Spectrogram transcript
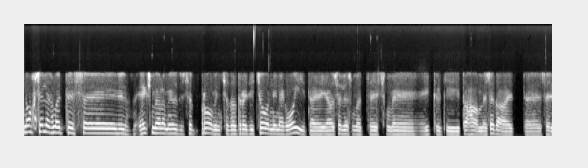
Noh, selles mõttes eh, eks me oleme proovinud seda traditsiooni nagu hoida ja selles mõttes me ikkagi tahame seda, et eh, see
